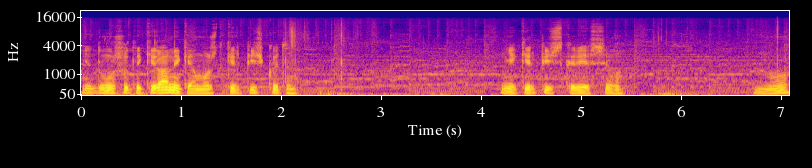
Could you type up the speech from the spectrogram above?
Я думаю, что это керамика, а может кирпич какой-то. Не, кирпич, скорее всего. Ну.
